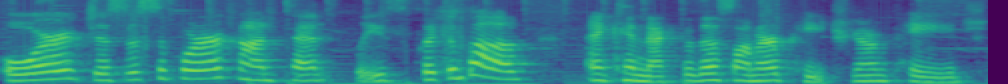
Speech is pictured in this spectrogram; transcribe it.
or just to support our content, please click above and connect with us on our Patreon page.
